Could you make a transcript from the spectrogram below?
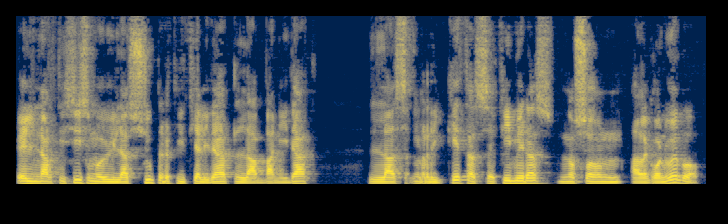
el narcisismo y la superficialidad, la vanidad, las riquezas efímeras no son algo nuevo.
